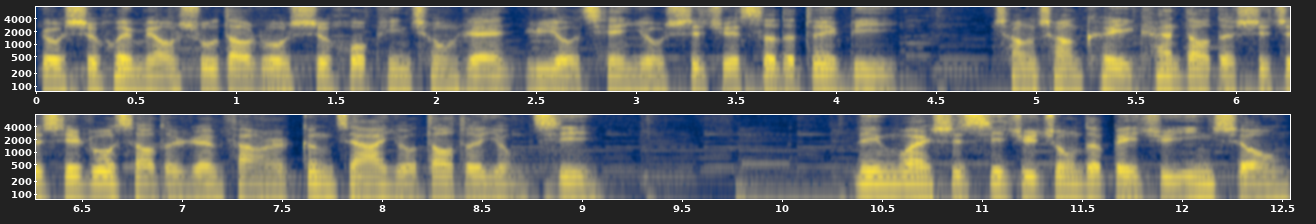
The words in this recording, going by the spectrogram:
有时会描述到弱势或贫穷人与有钱有势角色的对比。常常可以看到的是，这些弱小的人反而更加有道德勇气。另外是戏剧中的悲剧英雄，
